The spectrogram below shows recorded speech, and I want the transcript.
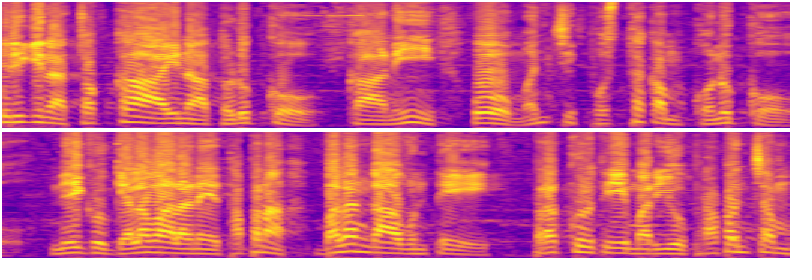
చిరిగిన చొక్కా అయినా తొడుక్కో కానీ ఓ మంచి పుస్తకం కొనుక్కో. నీకు గెలవాలనే తపన బలంగా ఉంటే ప్రకృతి మరియు ప్రపంచం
